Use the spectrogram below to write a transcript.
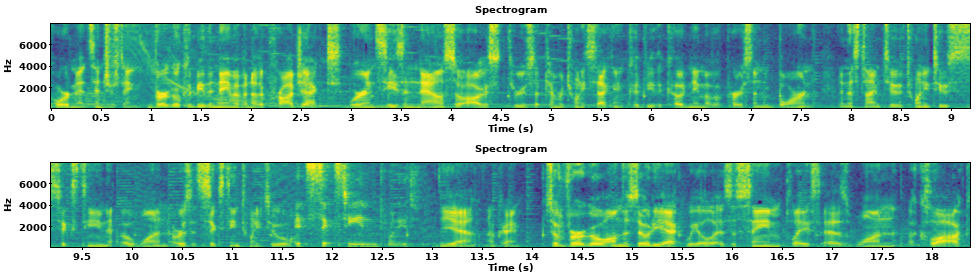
Coordinates, interesting. Virgo could be the name of another project. We're in season now, so August through September 22nd could be the code name of a person born in this time too. 22 1601, or is it 16 2201? It's 1622. Yeah, okay. So Virgo on the zodiac wheel is the same place as one o'clock.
